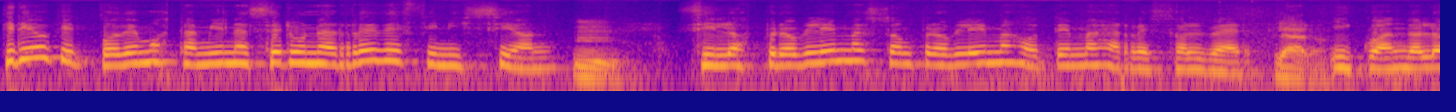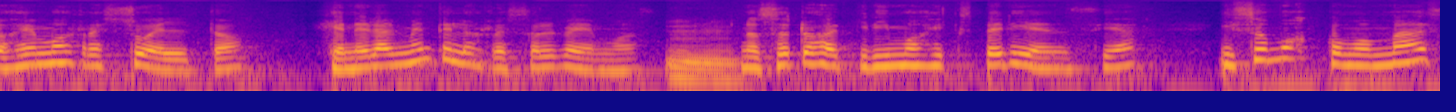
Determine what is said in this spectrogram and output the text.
creo que podemos también hacer una redefinición. Mm. si los problemas son problemas o temas a resolver. Y cuando los hemos resuelto, generalmente los resolvemos, mm. nosotros adquirimos experiencia y somos como más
